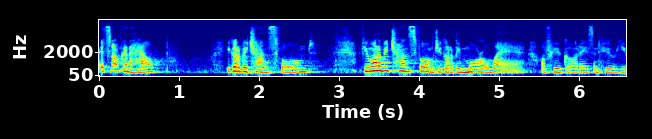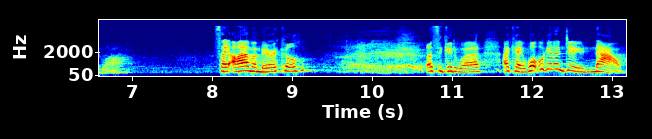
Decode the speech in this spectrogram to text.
It's not going to help. You've got to be transformed. If you want to be transformed, you've got to be more aware of who God is and who you are. Say, I am a miracle. That's a good word. Okay, what we're going to do now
